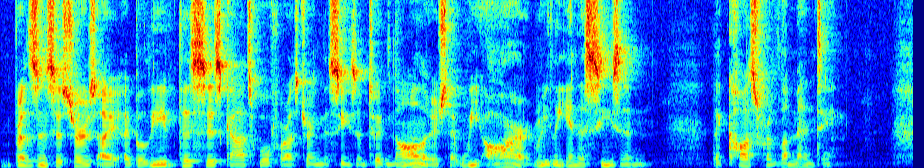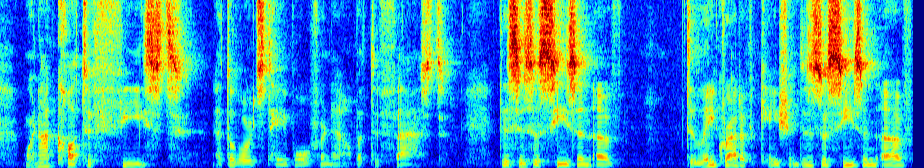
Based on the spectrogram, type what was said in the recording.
brothers and sisters I, I believe this is god's will for us during the season to acknowledge that we are really in a season that calls for lamenting we're not called to feast at the Lord's table for now, but to fast. This is a season of delayed gratification. This is a season of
